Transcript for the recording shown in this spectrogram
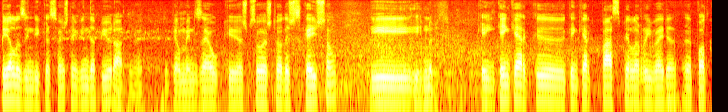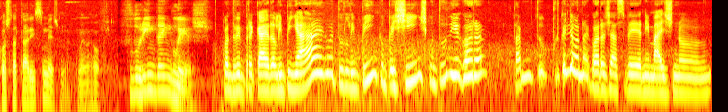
pelas indicações tem vindo a piorar. É? Pelo menos é o que as pessoas todas se queixam e, e quem, quem, quer que, quem quer que passe pela Ribeira uh, pode constatar isso mesmo, como é óbvio. Florinda Inglês. Quando vim para cá era limpinha a água, tudo limpinho, com peixinhos, com tudo, e agora está muito porcalhona. Agora já se vê animais no,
